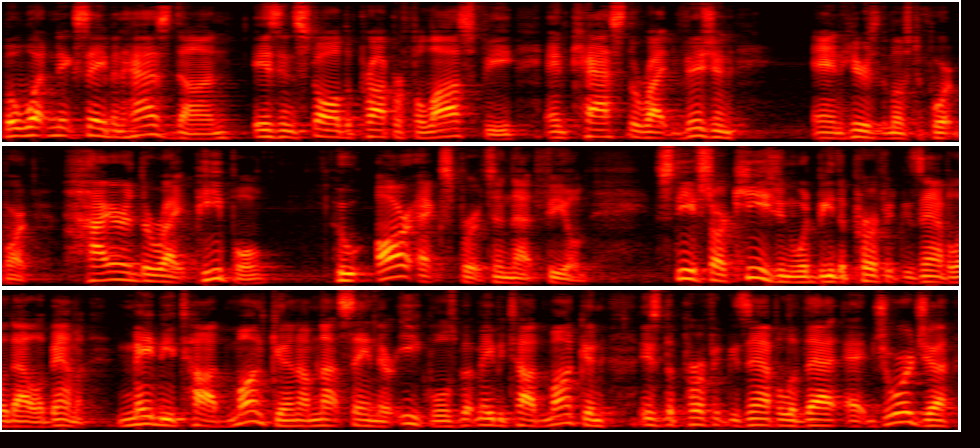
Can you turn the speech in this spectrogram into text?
But what Nick Saban has done is installed the proper philosophy and cast the right vision. And here's the most important part hired the right people who are experts in that field. Steve Sarkisian would be the perfect example at Alabama. Maybe Todd Monken, I'm not saying they're equals, but maybe Todd Monken is the perfect example of that at Georgia.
